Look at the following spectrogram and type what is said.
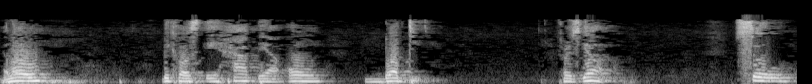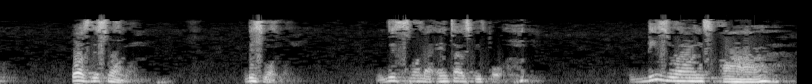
Hello? Because they have their own body. Praise God. So, what's this one? This one. This one that enters people. These ones are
